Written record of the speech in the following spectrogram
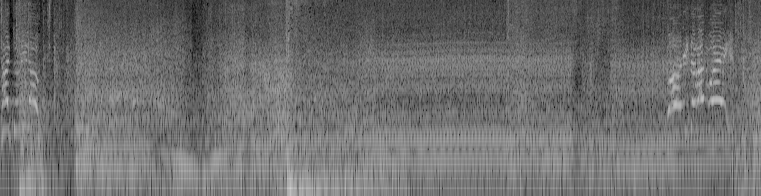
Time to reload! The runway!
